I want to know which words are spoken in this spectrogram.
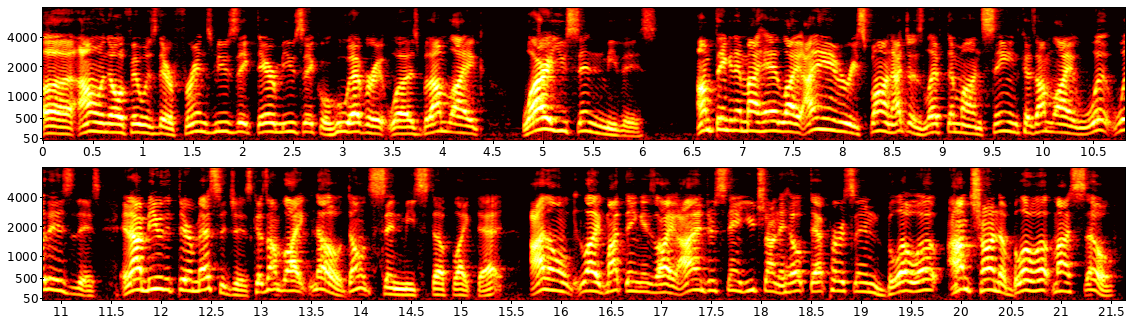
Uh, I don't know if it was their friend's music, their music, or whoever it was, but I'm like, Why are you sending me this? I'm thinking in my head like I didn't even respond. I just left them on seen because I'm like, what what is this? And I muted their messages because I'm like, no, don't send me stuff like that. I don't like my thing is like I understand you trying to help that person blow up. I'm trying to blow up myself.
